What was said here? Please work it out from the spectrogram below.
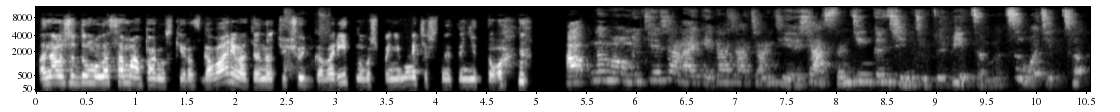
Она уже думала сама по-русски разговаривать, она чуть-чуть говорит, но вы же понимаете, что это не то. 好，那么我们接下来给大家讲解一下神经根型颈椎病怎么自我检测。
